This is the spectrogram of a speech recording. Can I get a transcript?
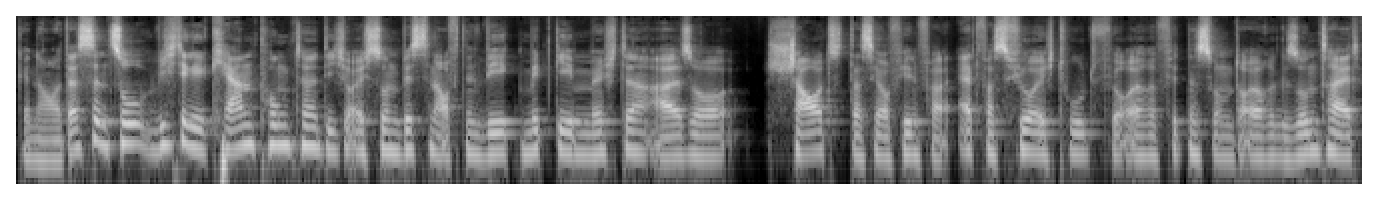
Genau, das sind so wichtige Kernpunkte, die ich euch so ein bisschen auf den Weg mitgeben möchte. Also schaut, dass ihr auf jeden Fall etwas für euch tut, für eure Fitness und eure Gesundheit.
